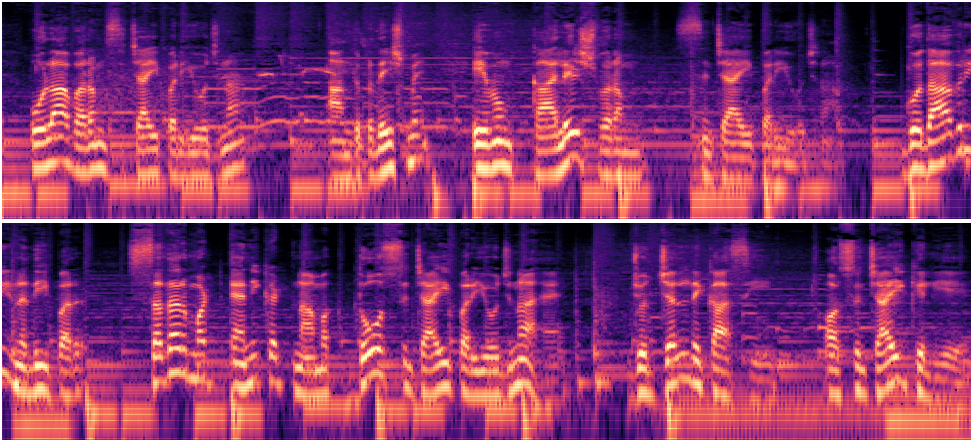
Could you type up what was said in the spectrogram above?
पोलावरम सिंचाई परियोजना, आंध्र प्रदेश में, एवं कालेश्वरम सिंचाई परियोजना। गोदावरी नदी पर सदरमठ एनिकट नामक दो सिंचाई परियोजना है, जो जल निकासी और सिंचाई के लिए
